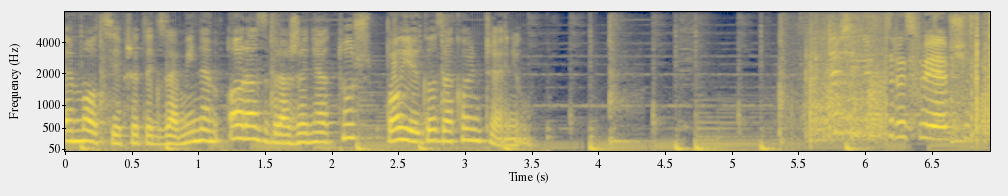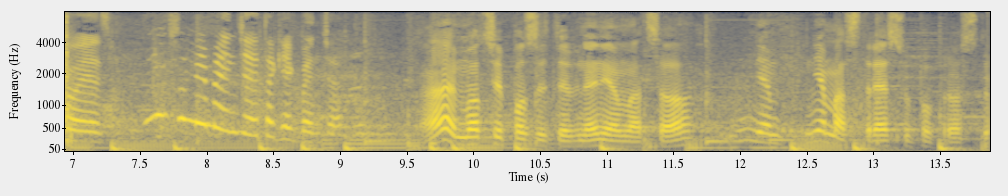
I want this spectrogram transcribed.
emocje przed egzaminem oraz wrażenia tuż po jego zakończeniu. Stresuję, wszystko jest. No w sumie będzie tak jak będzie. A emocje pozytywne, nie ma co. Nie, nie ma stresu po prostu.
